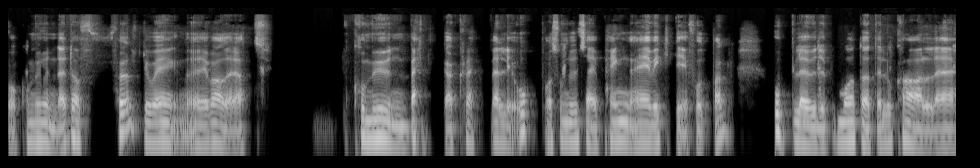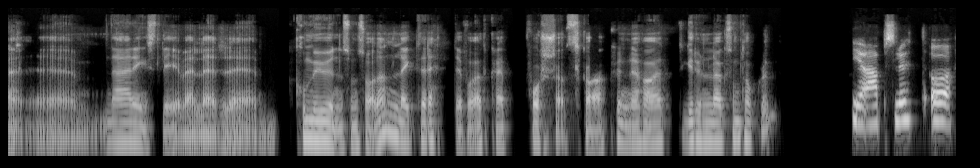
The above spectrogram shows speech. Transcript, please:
på kommunen der. Da følte jo jeg når jeg var der at kommunen backa Klepp veldig opp, og som du sier, penger er viktig i fotball. Opplever du på en måte at det lokale eh, næringslivet eller eh, kommunen som sådan legger til rette for at Klepp fortsatt skal kunne ha et grunnlag som toppklubb? Ja, absolutt. Og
